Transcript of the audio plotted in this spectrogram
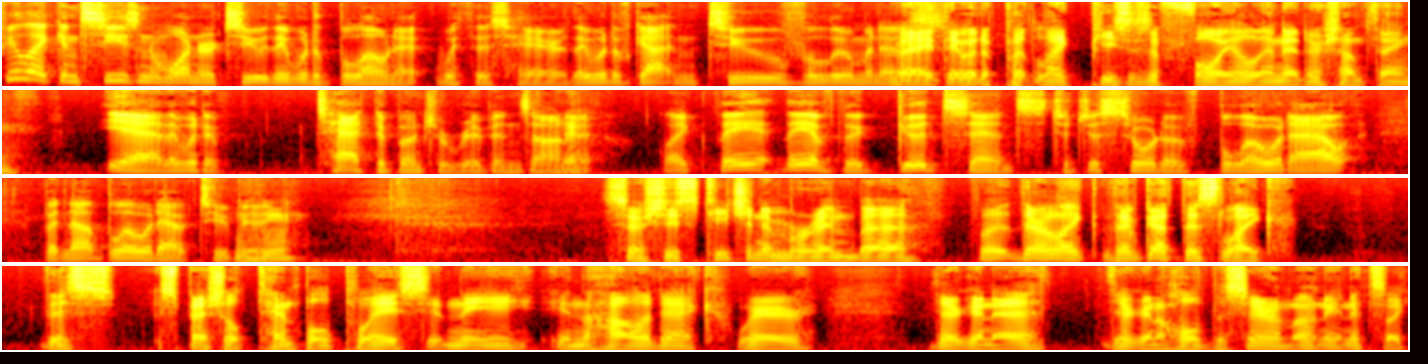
I feel like in season one or two they would have blown it with this hair. They would have gotten too voluminous. Right. They would have put like pieces of foil in it or something. yeah, they would have tacked a bunch of ribbons on Yeah. it. Like they they have the good sense to just sort of blow it out, but not blow it out too big. Mhm. So she's teaching him marimba. But They're like they've got this like this special temple place in the in the holodeck where they're gonna they're gonna hold the ceremony, and it's like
